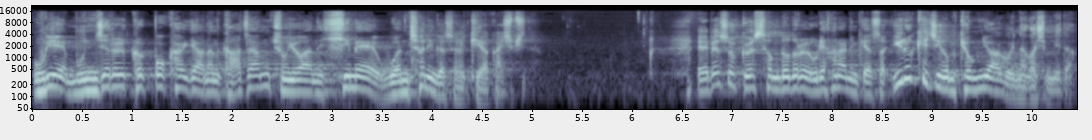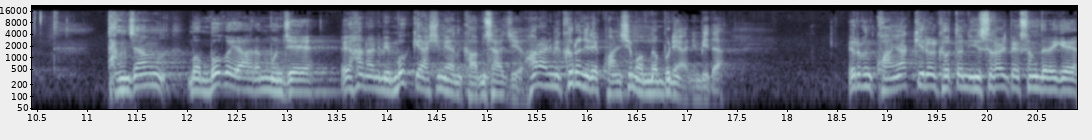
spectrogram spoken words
우리의 문제를 극복하게 하는 가장 중요한 힘의 원천인 것을 기억하십시다. 에베소 교회 성도들을 우리 하나님께서 이렇게 지금 격려하고 있는 것입니다. 당장 뭐 먹어야 하는 문제 하나님이 먹게 하시면 감사하지요. 하나님이 그런 일에 관심 없는 분이 아닙니다. 여러분 광약길을 걷던 이스라엘 백성들에게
